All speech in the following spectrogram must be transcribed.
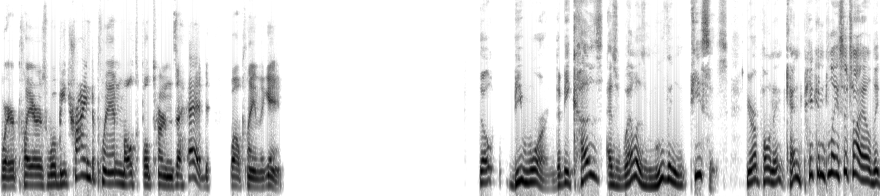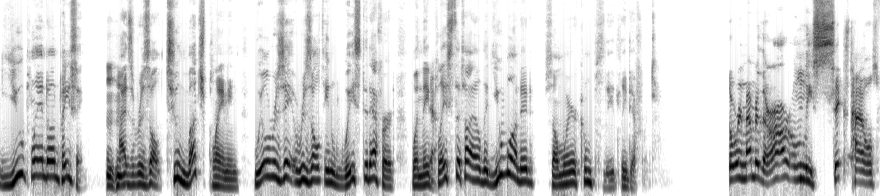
where players will be trying to plan multiple turns ahead while playing the game. Though be warned that because, as well as moving pieces, your opponent can pick and place a tile that you planned on placing. Mm-hmm. As a result, too much planning will res- result in wasted effort when they yeah. place the tile that you wanted somewhere completely different. So remember, there are only six tiles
